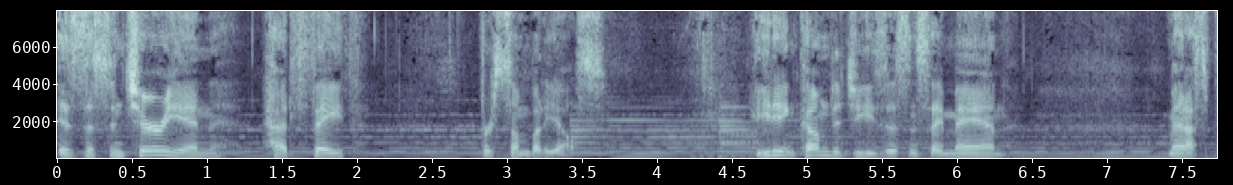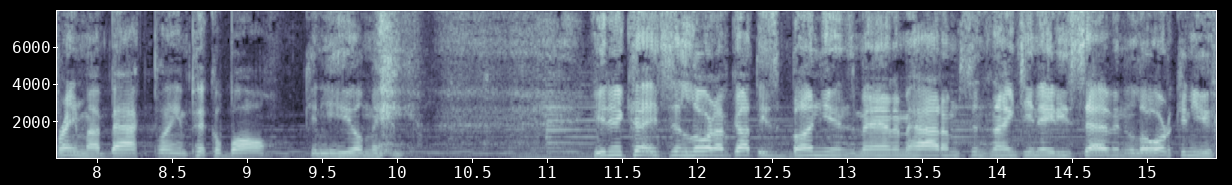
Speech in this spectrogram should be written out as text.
is the centurion had faith for somebody else. He didn't come to Jesus and say, Man, man, I sprained my back playing pickleball. Can you heal me? He didn't he said, Lord, I've got these bunions, man. I've had them since 1987. Lord, can you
